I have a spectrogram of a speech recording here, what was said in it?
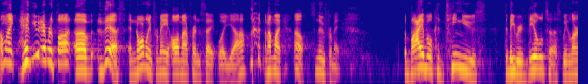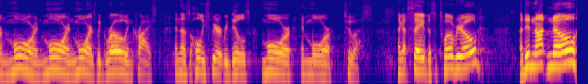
I'm like, have you ever thought of this? And normally for me, all my friends say, well, yeah. and I'm like, oh, it's new for me. The Bible continues to be revealed to us. We learn more and more and more as we grow in Christ. and as the Holy Spirit reveals more and more to us. I got saved as a 12 year old. I did not know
